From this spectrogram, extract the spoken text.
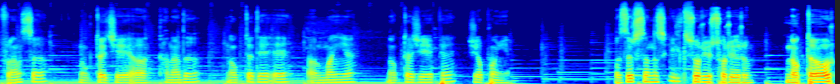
Fransa, .ca Kanada, .de Almanya, .cp Japonya. Hazırsanız ilk soruyu soruyorum. .org,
